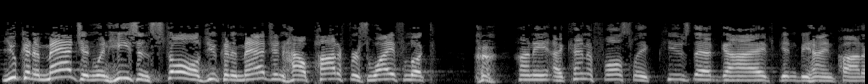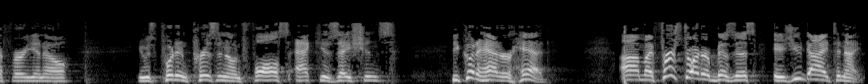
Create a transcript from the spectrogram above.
You can imagine when he's installed, you can imagine how Potiphar's wife looked. Honey, I kind of falsely accused that guy getting behind Potiphar, you know. He was put in prison on false accusations. He could have had her head. Uh, my first order of business is you die tonight.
